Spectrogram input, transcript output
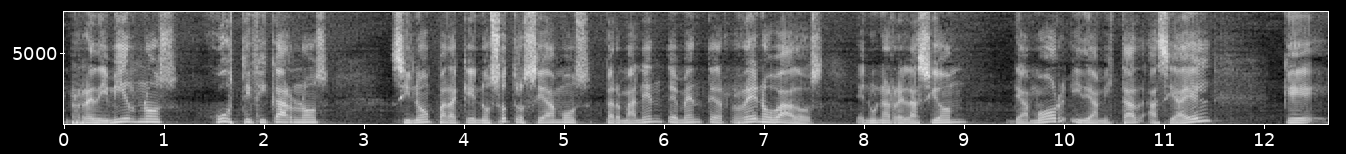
redimirnos, justificarnos, sino para que nosotros seamos permanentemente renovados en una relación de amor y de amistad hacia Él, que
